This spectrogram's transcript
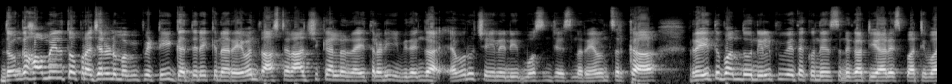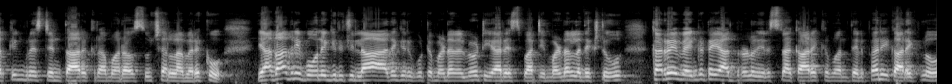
దొంగ హామీలతో ప్రజలను మభ్యపెట్టి గద్దెనెక్కిన రేవంత్ రాష్ట్ర రాజకీయాల్లో రైతులని ఈ విధంగా ఎవరూ చేయలేని మోసం చేసిన రేవంత్ సర్కార్ రైతు బంధు నిలిపివేతకు నిరసనగా TRS party working president Taraka Ramarao సూచనల మేరకు యాదాద్రి భువనగిరి జిల్లా యాదగిరిగుట్ట మండలంలో టీఆర్ఎస్ పార్టీ మండల అధ్యక్షుడు కర్రే వెంకటయ్య ఆధ్వర్యంలో నిరసన కార్యక్రమాన్ని తెలిపారు. ఈ కార్యక్రమంలో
